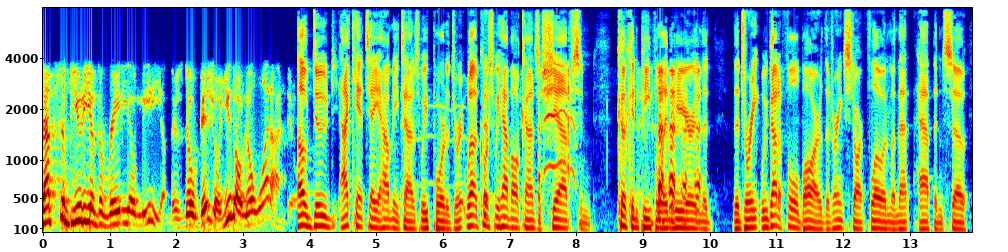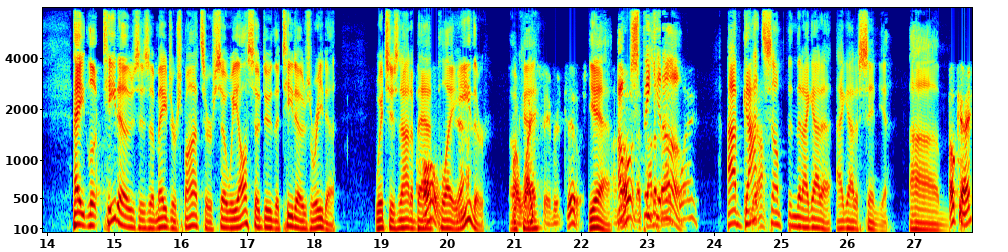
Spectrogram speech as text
that's the beauty of the radio medium. There's no visual. You don't know what I'm doing. oh, dude, I can't tell you how many times we poured a drink. Well, of course, we have all kinds of chefs and cooking people in here, and the the drink. We've got a full bar. The drinks start flowing when that happens. So, hey, look, Tito's is a major sponsor, so we also do the Tito's Rita, which is not a bad Oh, play yeah. either. My Okay. wife's favorite too. Yeah. I know, Oh, speaking of, play. I've got Yeah. something that I gotta I gotta send you. Um, Okay.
